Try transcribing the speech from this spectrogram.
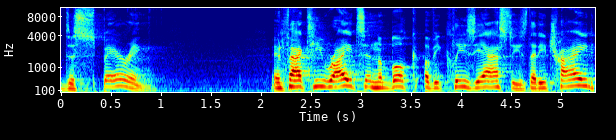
despairing. In fact, he writes in the book of Ecclesiastes that he tried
